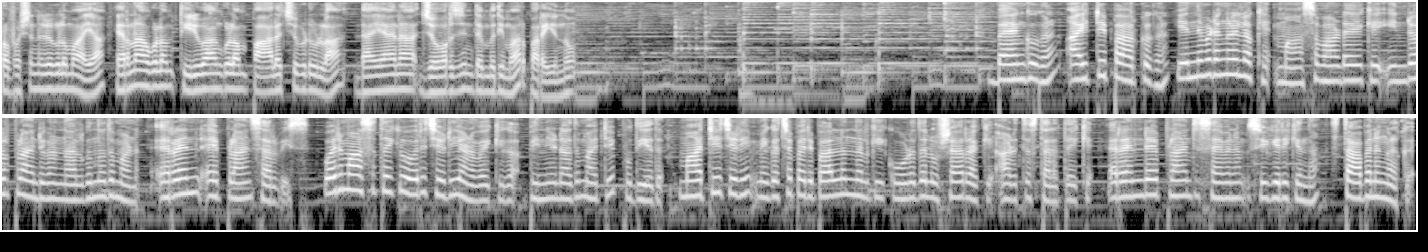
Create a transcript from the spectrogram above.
പ്രൊഫഷണലുകളുമായ എറണാകുളം തിരുവാങ്കുളം പാലച്ചുവടുള്ള ഡയാന ജോർജിൻ ദമ്പതിമാർ പറയുന്നു. ബാങ്കുകൾ ഐ ടി പാർക്കുകൾ എന്നിവിടങ്ങളിലൊക്കെ മാസവാടകയ്ക്ക് ഇൻഡോർ പ്ലാന്റുകൾ നൽകുന്നതുമാണ് റെൻ എ പ്ലാന്റ് സർവീസ്. ഒരു മാസത്തേക്ക് ഒരു ചെടിയാണ് വയ്ക്കുക. പിന്നീട് അത് മാറ്റി പുതിയത്. മാറ്റിയ ചെടി മികച്ച പരിപാലനം നൽകി കൂടുതൽ ഉഷാറാക്കി അടുത്ത സ്ഥലത്തേക്ക്. റെന്റ് പ്ലാന്റ് സേവനം സ്വീകരിക്കുന്ന സ്ഥാപനങ്ങൾക്ക്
